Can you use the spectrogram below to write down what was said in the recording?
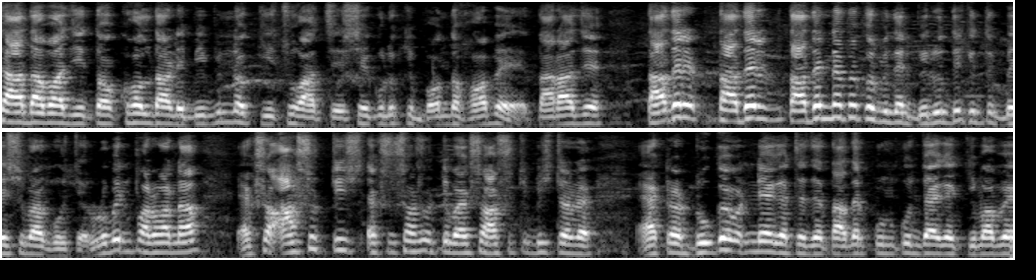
চাঁদাবাজি, দখলদারি, বিভিন্ন কিছু আছে, সেগুলো কি বন্ধ হবে? তারা যে, তাদের তাদের তাদের নেতাকর্মীদের বিরুদ্ধে কিন্তু বেশিরভাগ ঘুরছে রুবিন ফারহানা একশো আষট্টি একশো সাতষট্টি বা একশো আষট্টি পৃষ্ঠার একটা ঢুকে নিয়ে গেছে যে তাদের কোন কোন জায়গায় কীভাবে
